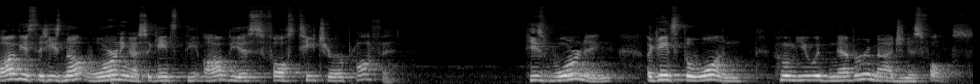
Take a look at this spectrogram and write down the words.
obvious that he's not warning us against the obvious false teacher or prophet. He's warning against the one whom you would never imagine is false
